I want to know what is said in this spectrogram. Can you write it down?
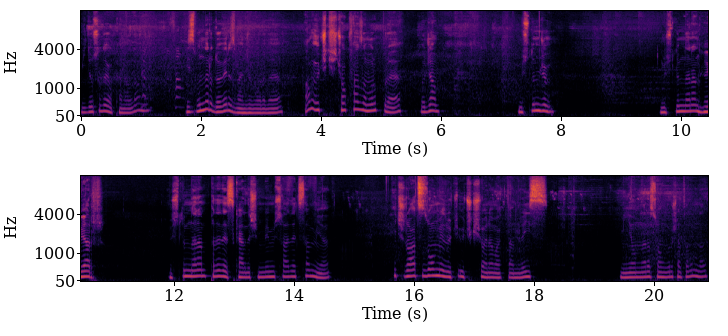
Videosu da yok kanalda ama. Biz bunları döveriz bence bu arada ya. Ama 3 kişi çok fazla moruk buraya. Hocam. Müslümcüm. Müslüm denen hıyar. Müslüm denen patates kardeşim bir müsaade etsem mi ya? Hiç rahatsız olmuyoruz 3 kişi oynamaktan reis. Minyonlara son vuruş atalım da.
